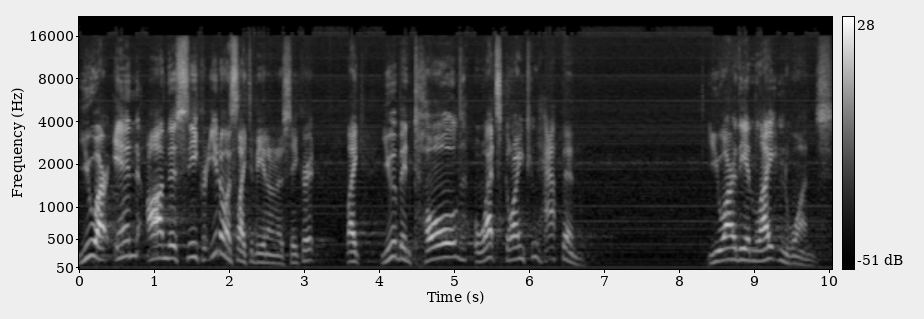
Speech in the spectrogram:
You are in on this secret. You know what it's like to be in on a secret. Like you have been told what's going to happen. You are the enlightened ones.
